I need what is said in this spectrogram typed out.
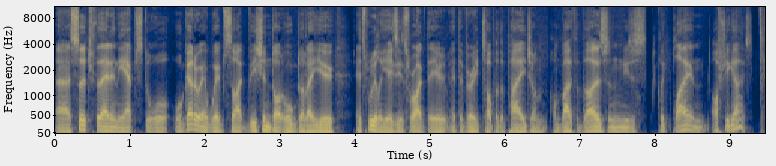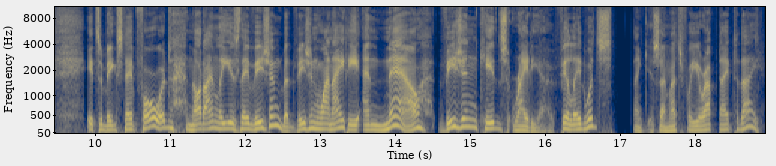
uh, search for that in the App Store or go to our website, vision.org.au. It's really easy. It's right there at the very top of the page on, on both of those, and you just click play and off she goes. It's a big step forward. Not only is there Vision, but Vision 180, and now Vision Kids Radio. Phil Edwards, Thank you so much for your update today.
